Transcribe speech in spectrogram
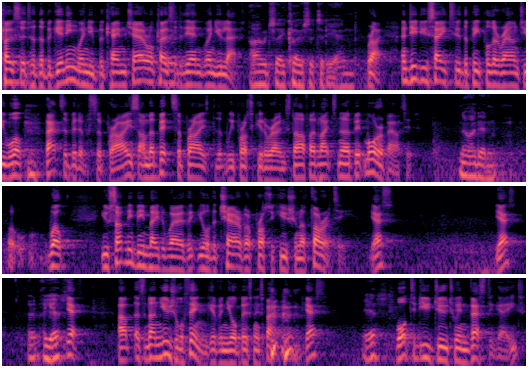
closer to the beginning when you became chair or closer to the end when you left? I would say closer to the end. Right. And did you say to the people around you, well, that's a bit of a surprise. I'm a bit surprised that we prosecute our own staff. I'd like to know a bit more about it. No, I didn't. Well, you've suddenly been made aware that you're the chair of a prosecution authority, yes? Yes? Uh, yes. Yes. Uh, that's an unusual thing given your business background, yes? Yes. What did you do to investigate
